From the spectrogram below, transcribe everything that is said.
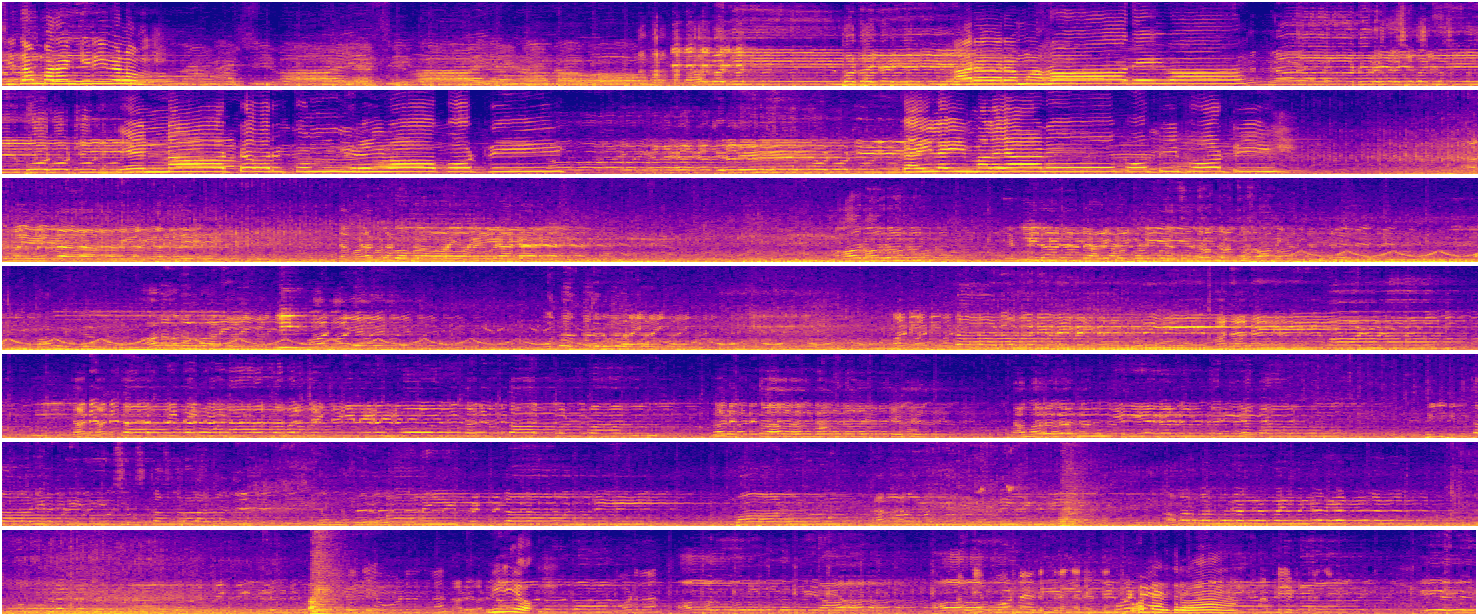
சிதம்பரம் கிரிவலம். அரவர மகாதேவா. என் நாட்டவருக்கும் இறைவா போற்றி. கைலை மலையானே போற்றி போற்றி. இந்த வடக்கு கோபுரமாய் வழியாக ஆரூரம் எம்பிரான் என்று அழைக்கக்கூடிய சுந்தரமுத்து சுவாமி. பாடிய முதல் திருமுறை. மணித்தாடு மனநே வாழும். தடுத்தாட்சி தருமனா சமர்ச்சிக்கிலிருந்தோடு தடுத்தாற் கொள்வான். தடுத்தால் தமர்களும் கிரியர்களும் கரிய பாவம் பிடித்தாடி குடியூர் சிஸ்டம் வளர்த்து பெருமானை பெற்றான்றே புரிந்து அவர் பையன் வீடியோ போட்டோ எடுத்துருவா? ஏறு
